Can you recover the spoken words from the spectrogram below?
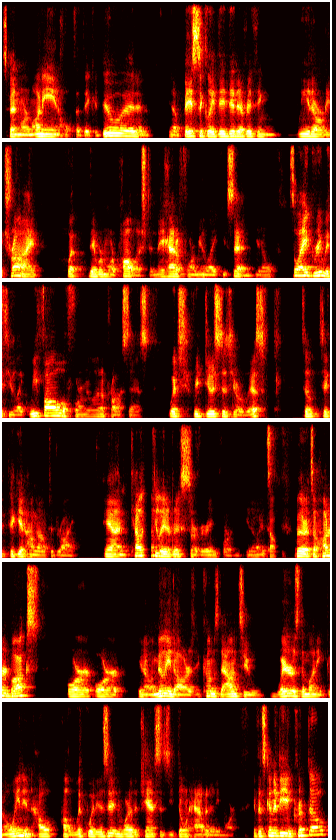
spend more money and hope that they could do it. And you know, basically they did everything we had already tried but they were more polished and they had a formula, like you said, you know. So I agree with you. Like we follow a formula and a process which reduces your risk to, to, to get hung out to dry. And calculated risks are very important. You know, it's whether it's a hundred bucks or or you know a million dollars, it comes down to where is the money going and how how liquid is it and what are the chances you don't have it anymore. If it's going to be in crypto,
